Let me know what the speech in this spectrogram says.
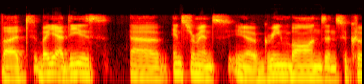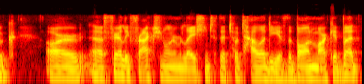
But but yeah, these uh, instruments, you know, green bonds and Sukuk are uh, fairly fractional in relation to the totality of the bond market. But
